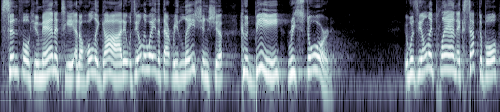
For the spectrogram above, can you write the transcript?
sinful humanity and a holy God, it was the only way that that relationship could be restored. It was the only plan acceptable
